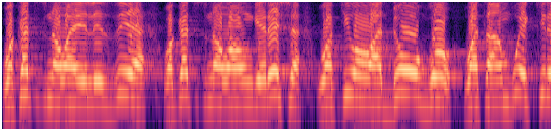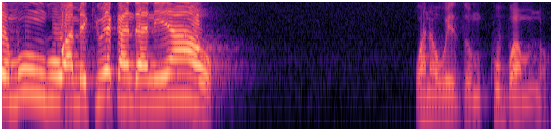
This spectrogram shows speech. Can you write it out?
Wakati tunawaelezea, wakati tunawaongeresha wakiwa wadogo, watambue kile Mungu amekiweka ndani yao, wana uwezo mkubwa mno.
